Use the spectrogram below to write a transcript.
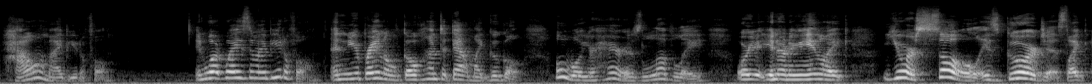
How am I beautiful? In what ways am I beautiful? And your brain will go hunt it down like Google. Oh, well, your hair is lovely. Or, you know what I mean? Like, your soul is gorgeous. Like,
